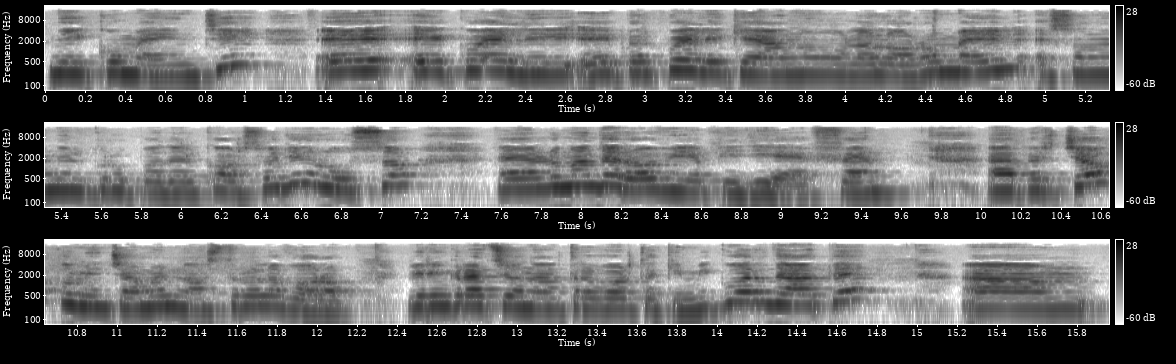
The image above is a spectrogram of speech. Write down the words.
nei commenti. E, e, quelli, e, per quelli che hanno la loro mail e sono nel gruppo del corso di russo eh, lo manderò via pdf perciò cominciamo il nostro lavoro. Vi ringrazio un'altra volta che mi guardate um,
